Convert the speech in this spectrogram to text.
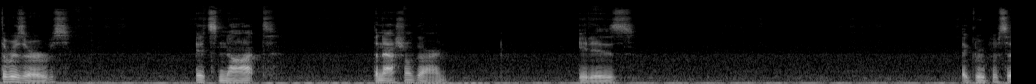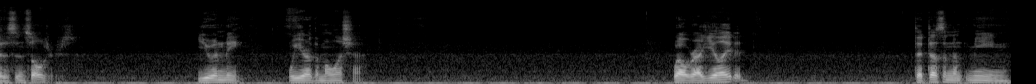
the reserves. It's not the National Guard. It is a group of citizen soldiers. You and me. We are the militia. Well regulated? That doesn't mean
